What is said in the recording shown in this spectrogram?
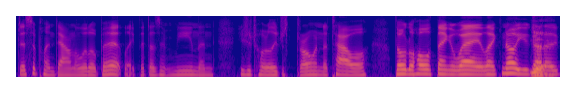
discipline down a little bit like that doesn't mean then you should totally just throw in the towel throw the whole thing away. Like no you gotta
